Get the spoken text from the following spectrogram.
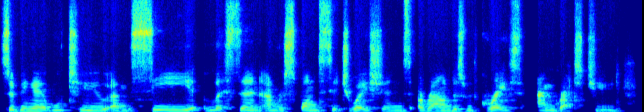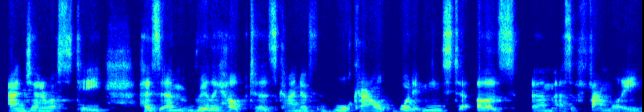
So being able to um, see, listen, and respond to situations around us with grace and gratitude and generosity has um, really helped us kind of walk out what it means to us um, as a family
